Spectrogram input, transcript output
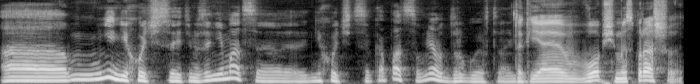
А мне не хочется этим заниматься, не хочется копаться, у меня вот другой автомобиль. Так я в общем и спрашиваю.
